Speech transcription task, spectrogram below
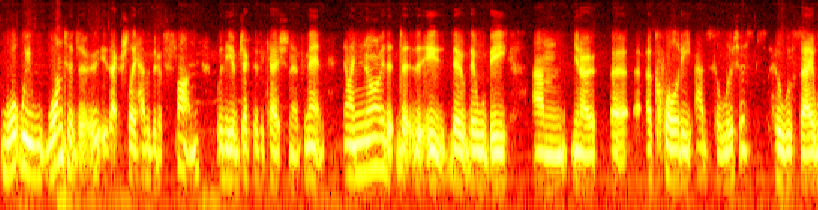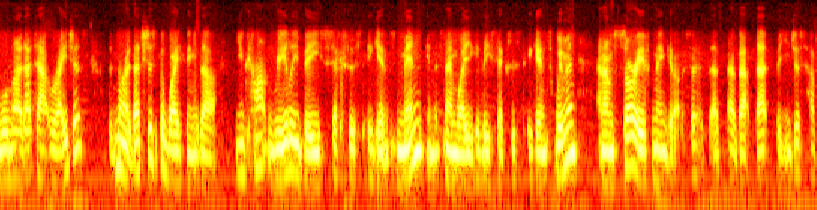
what we want to do is actually have a bit of fun with the objectification of men. Now, I know that, that, that there, there, will be, um, you know, uh, equality absolutists who will say, well, no, that's outrageous. But no, that's just the way things are you can't really be sexist against men in the same way you can be sexist against women. And I'm sorry if men get upset about that, but you just have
